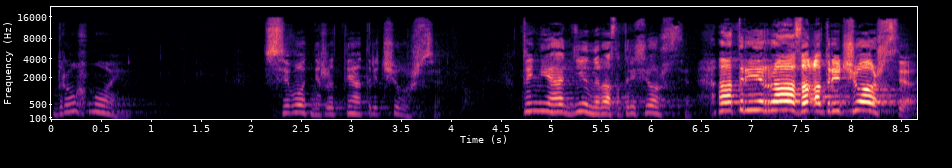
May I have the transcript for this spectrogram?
друг мой. Сегодня же ты отречешься. Ты не один раз отречешься, а три раза отречешься.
